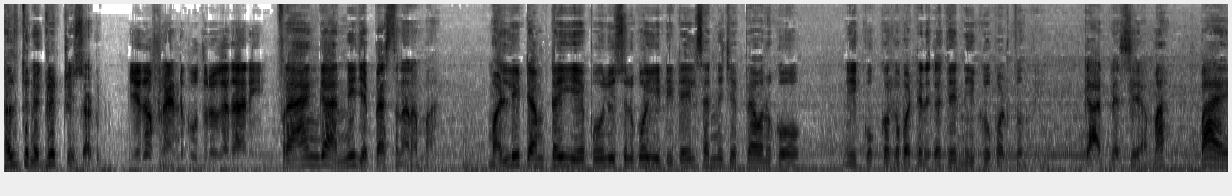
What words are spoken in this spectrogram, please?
హెల్త్ నెగ్లెక్ట్ చేశాడు. ఏదో ఫ్రెండ్ కూతురు కదా అని. ఫ్రాంక్గా అన్నీ చెప్పేస్తున్నానమ్మా. మళ్ళీ టెంప్ట్ అయ్యి ఏ పోలీసులకో ఈ డీటెయిల్స్ అన్ని చెప్పావనుకో నీ కుక్కకు పట్టిన గతే నీకు పడుతుంది. గాడ్ బ్లెస్ అమ్మా బాయ్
